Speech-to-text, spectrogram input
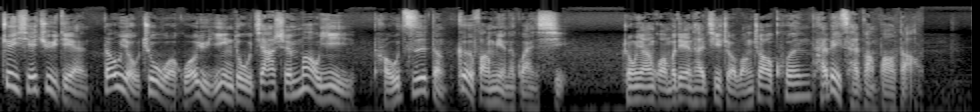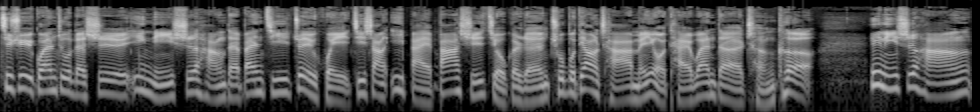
这些据点都有助我国与印度加深贸易、投资等各方面的关系。中央广播电台记者王兆坤台北采访报道。继续关注的是印尼失航的班机坠毁，机上一百八十九个人，初步调查没有台湾的乘客。印尼狮航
